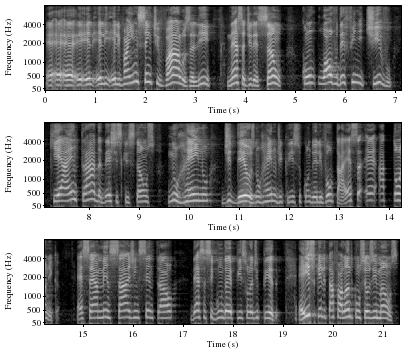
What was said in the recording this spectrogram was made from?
É, é, é, ele, ele, ele vai incentivá-los ali nessa direção com o alvo definitivo, que é a entrada destes cristãos no reino de Deus, no reino de Cristo, quando ele voltar. Essa é a tônica, essa é a mensagem central dessa segunda epístola de Pedro. É isso que ele está falando com seus irmãos.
